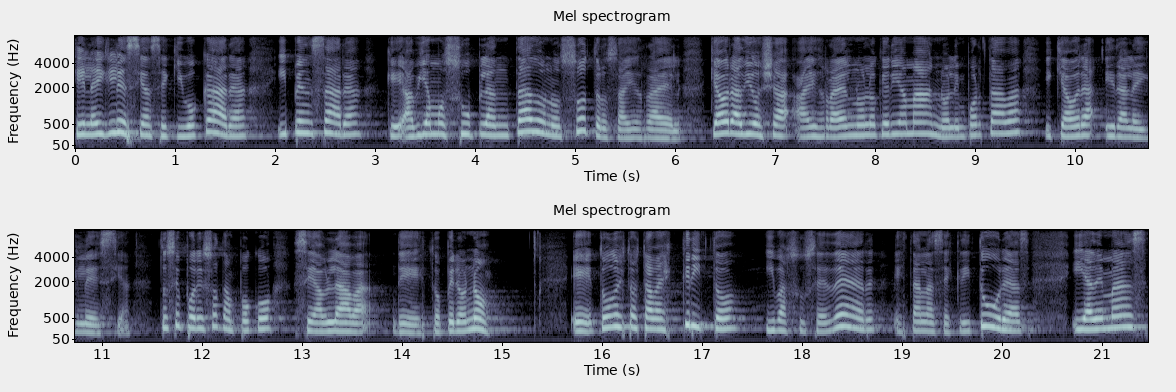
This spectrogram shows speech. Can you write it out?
que la iglesia se equivocara y pensara que habíamos suplantado nosotros a Israel, que ahora Dios ya a Israel no lo quería más, no le importaba y que ahora era la iglesia. Entonces por eso tampoco se hablaba de esto, pero no. Eh, todo esto estaba escrito, iba a suceder, están las escrituras y además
